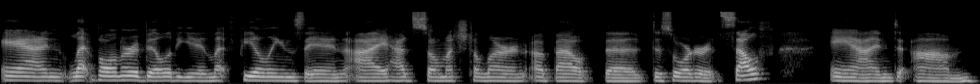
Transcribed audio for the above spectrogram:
and let vulnerability in let feelings in i had so much to learn about the disorder itself and um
